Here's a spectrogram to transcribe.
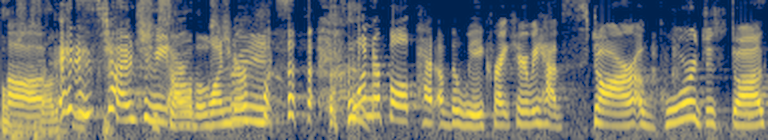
oh, Uh, it is time to She meet our wonderful, wonderful pet of the week. Right here we have Star, a gorgeous dog.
